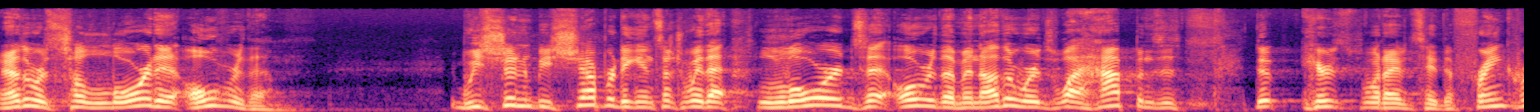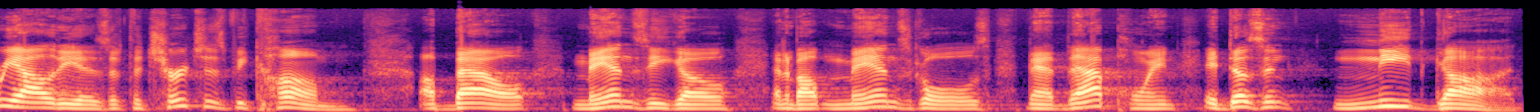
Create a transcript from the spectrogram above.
In other words, to lord it over them. We shouldn't be shepherding in such a way that lords it over them. In other words, what happens is, that, here's what I would say the frank reality is if the church has become about man's ego and about man's goals, then at that point, it doesn't need God.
